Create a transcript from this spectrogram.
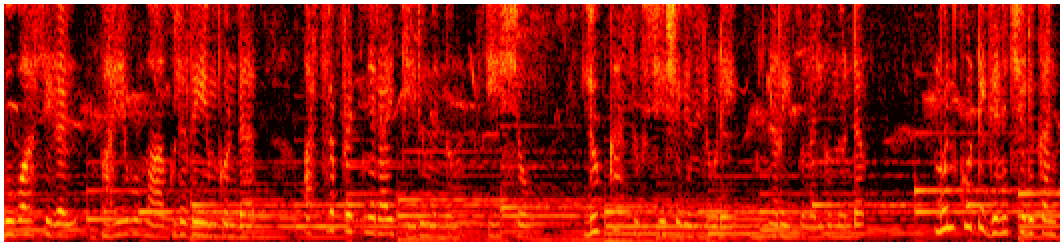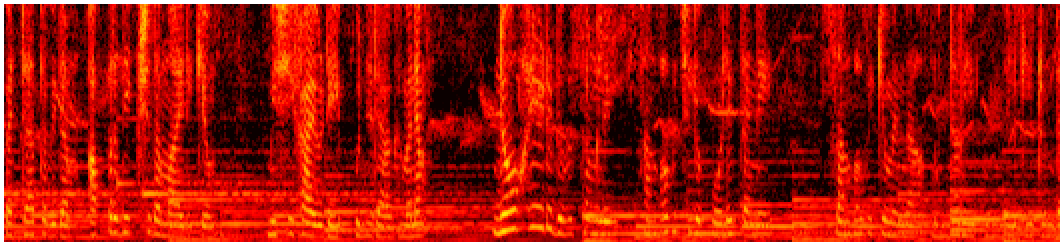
ഭൂവാസികൾ ഭയവും ആകുലതയും കൊണ്ട് അസ്ത്രപ്രജ്ഞരായി തീരുമെന്നും ഈശോ ലൂക്ക സുവിശേഷകനിലൂടെ മുന്നറിയിപ്പ് നൽകുന്നുണ്ട്. മുൻകൂട്ടി ഗണിച്ചെടുക്കാൻ പറ്റാത്ത വിധം അപ്രതീക്ഷിതമായിരിക്കും മിഷിഹായുടെ പുനരാഗമനം. നോഹയുടെ ദിവസങ്ങളിൽ സംഭവിച്ചതുപോലെ തന്നെ സംഭവിക്കുമെന്ന മുന്നറിയിപ്പും നൽകിയിട്ടുണ്ട്.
